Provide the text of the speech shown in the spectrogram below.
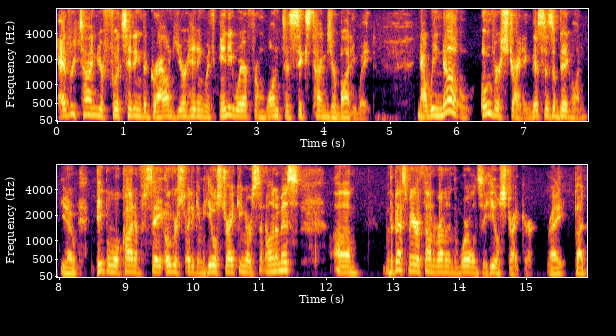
every time your foot's hitting the ground, you're hitting with anywhere from one to six times your body weight. Now we know overstriding. This is a big one. You know, people will kind of say overstriding and heel striking are synonymous. Um, the best marathon runner in the world is a heel striker, right? But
